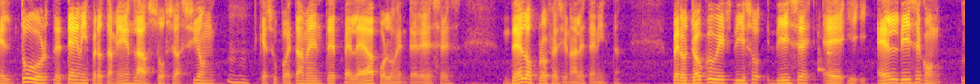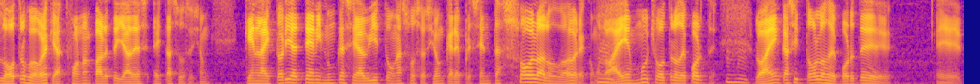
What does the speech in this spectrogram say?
el tour de tenis, pero también es la asociación que supuestamente pelea por los intereses de los profesionales tenistas. Pero Djokovic dice, eh, y, él dice con los otros jugadores que forman parte ya de esta asociación, que en la historia de tenis nunca se ha visto una asociación que representa solo a los jugadores, como lo hay en muchos otros deportes. Lo hay en casi todos los deportes eh,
